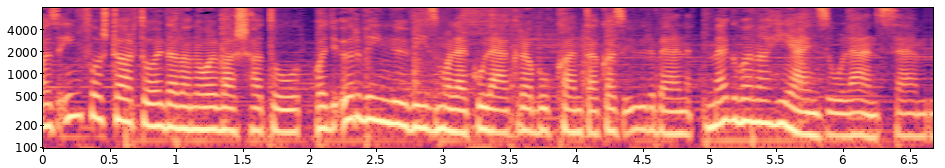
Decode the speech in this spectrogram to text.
Az Infostart oldalon olvasható, hogy örvénylő vízmolekulákra bukkantak az űrben, megvan a hiányzó láncszem.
